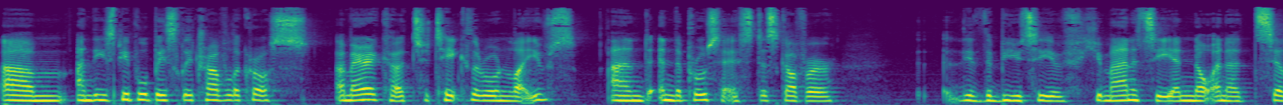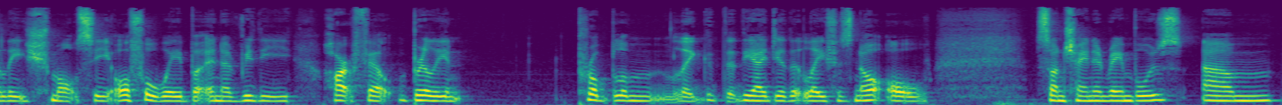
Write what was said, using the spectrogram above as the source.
Um, and these people basically travel across America to take their own lives and in the process discover the, the beauty of humanity and not in a silly, schmaltzy, awful way, but in a really heartfelt, brilliant, problem, like the, the idea that life is not all sunshine and rainbows. Um,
